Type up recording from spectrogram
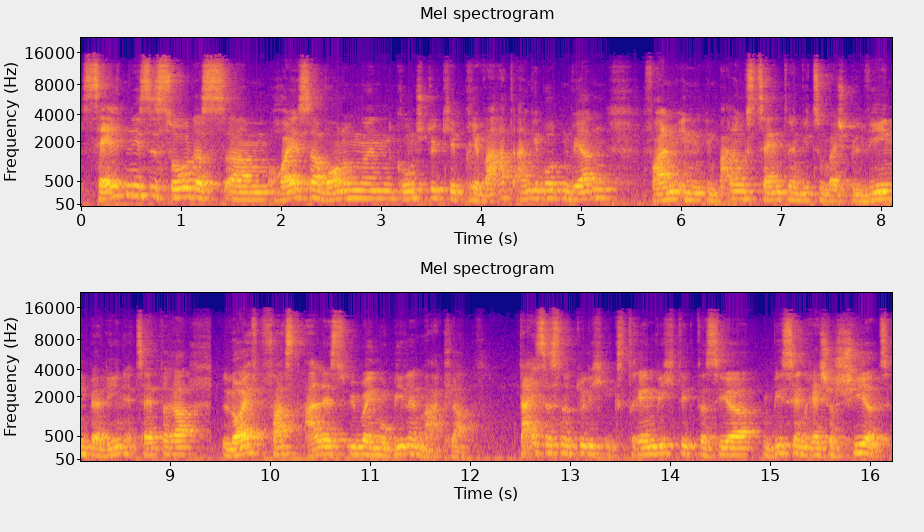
Selten ist es so, dass ähm, Häuser, Wohnungen, Grundstücke privat angeboten werden. Vor allem in, in Ballungszentren wie zum Beispiel Wien, Berlin etc. läuft fast alles über Immobilienmakler. Da ist es natürlich extrem wichtig, dass ihr ein bisschen recherchiert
